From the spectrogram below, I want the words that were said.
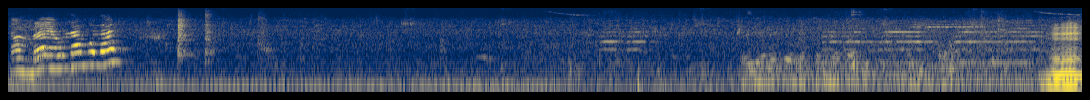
હમણાં એવું ના બોલાય? હમ.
